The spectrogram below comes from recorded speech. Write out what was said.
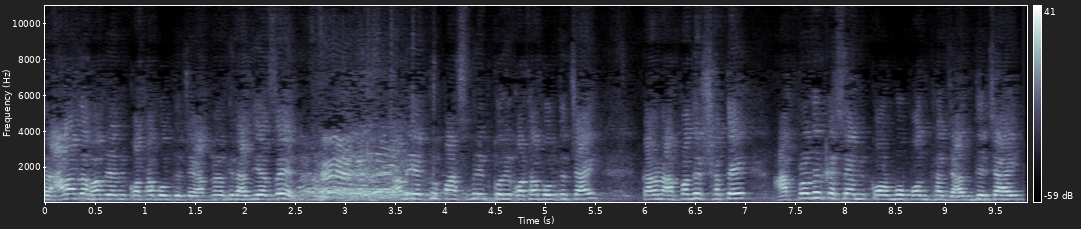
মানে আলাদাভাবে আমি কথা বলতে চাই। আপনারা কি রাজি আছেন? আমি একটু পাঁচ মিনিট করে কথা বলতে চাই কারণ আপনাদের সাথে আপনাদের কাছে আমি কর্মপন্থা জানতে চাই।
